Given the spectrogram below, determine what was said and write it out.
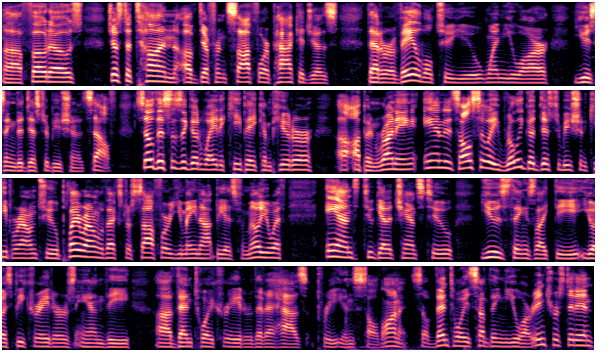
uh, photos, just a ton of different software packages that are available to you when you are using the distribution itself. So, this is a good way to keep a computer uh, up and running, and it's also a really good distribution to keep around to play around with extra software you may not be as familiar with and to get a chance to use things like the USB creators and the uh, Ventoy creator that it has pre installed on it. So, Ventoy is something you are interested in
